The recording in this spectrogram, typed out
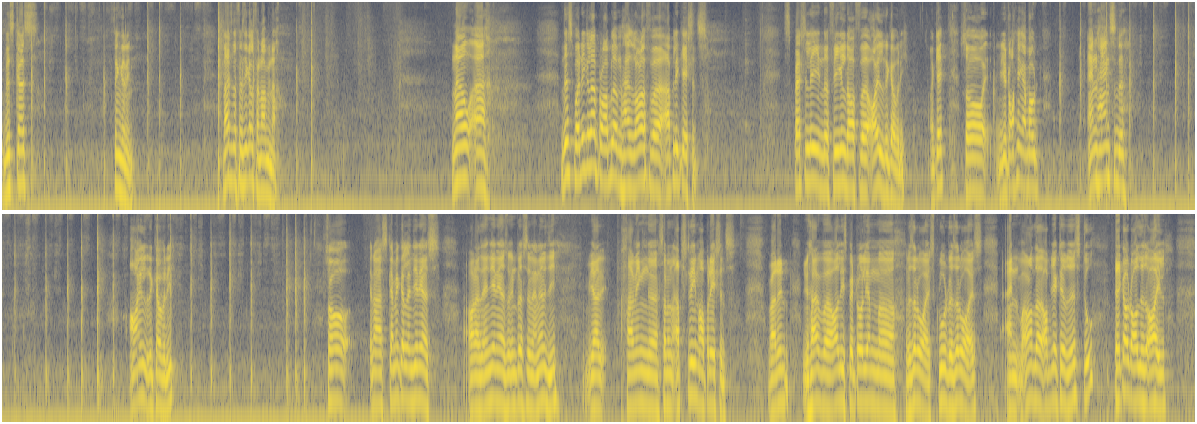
viscous fingering that is the physical phenomena. Now uh, this particular problem has a lot of uh, applications especially in the field of uh, oil recovery okay. So you are talking about enhanced oil recovery. So you know as chemical engineers or as engineers interested in energy we are having uh, certain upstream operations wherein you have uh, all these petroleum uh, reservoirs crude reservoirs and one of the objectives is to take out all this oil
